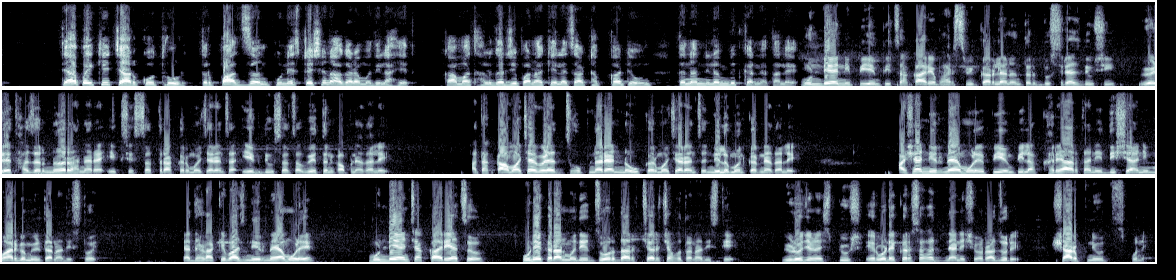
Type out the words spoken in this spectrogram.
त्यापैकी चार कोथरूड तर पाच जण पुणे स्टेशन आगारामधील आहेत. कामात हलगर्जीपणा केल्याचा ठपका ठेवून त्यांना निलंबित करण्यात आलंय मुंडे यांनी पीएमपीचा कार्यभार स्वीकारल्यानंतर दुसऱ्याच दिवशी वेळेत हजर न राहणाऱ्या एकशे सतरा कर्मचाऱ्यांचा एक दिवसाचा वेतन कापण्यात आले. आता कामाच्या वेळेत झोपणाऱ्या नऊ कर्मचाऱ्यांचं निलंबन करण्यात आले. अशा निर्णयामुळे पीएमपीला खऱ्या अर्थाने दिशा आणि मार्ग मिळताना दिसतोय. या धडाकेबाज निर्णयामुळे मुंडे यांच्या कार्याचं पुणेकरांमध्ये जोरदार चर्चा होताना दिसते व्हिडिओ जर्नलिस्ट पियुष एरवडेकरसह Dnyaneshwar Rajure. Sharp News Pune.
